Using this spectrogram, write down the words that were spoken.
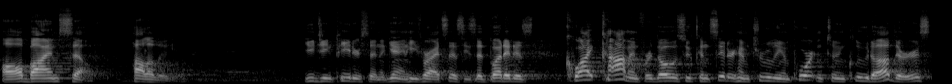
all by himself. Hallelujah. Eugene Peterson, again, he's right, says, he said, but it is quite common for those who consider him truly important to include others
